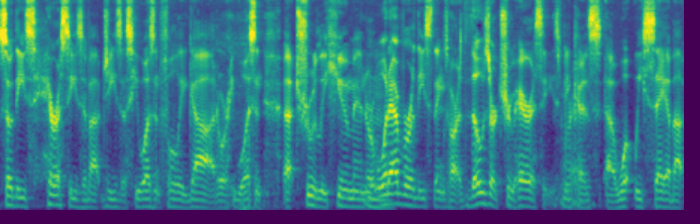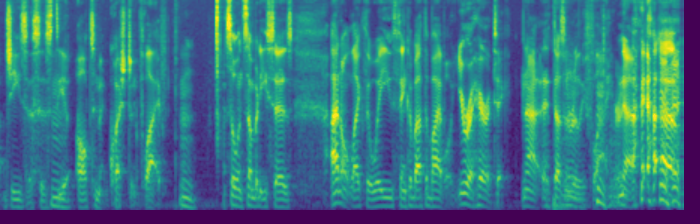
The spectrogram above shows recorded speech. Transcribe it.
So these heresies about Jesus, he wasn't fully God, or he wasn't uh, truly human, or mm-hmm. whatever these things are, those are true heresies because uh, what we say about Jesus is the mm. ultimate question of life. So when somebody says, I don't like the way you think about the Bible, you're a heretic. Nah, it doesn't really fly. No. Um,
